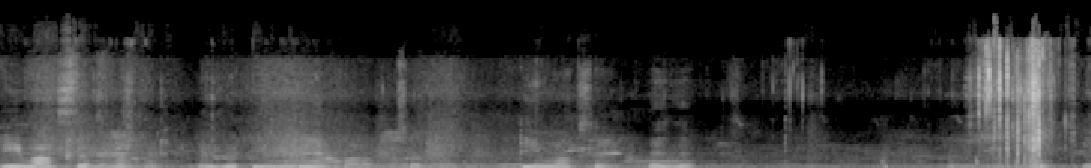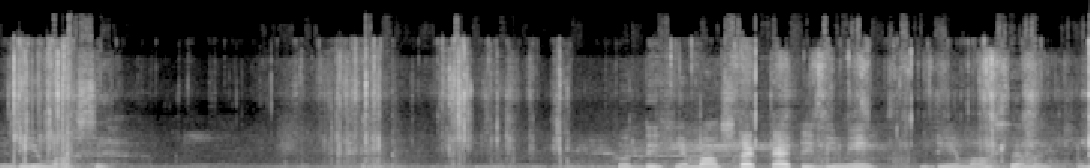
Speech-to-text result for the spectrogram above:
ডিম আসছে মনে হয় এই যে ডিম দিয়ে বাড়াচ্ছে ডিম আছে এই যে। ডিম আছে। তো দেখি মাছটা কাটি দিনি ডিম আছে নাকি?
